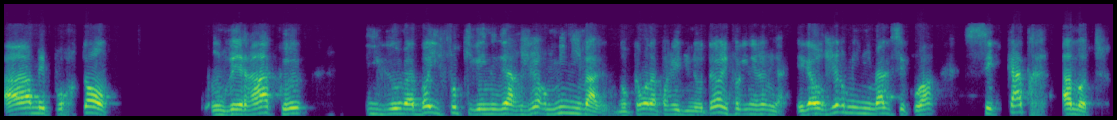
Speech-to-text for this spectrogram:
Ah, mais pourtant, on verra que il faut qu'il ait une largeur minimale. Donc, comme on a parlé d'une hauteur, il faut qu'il ait une largeur minimale. Et la largeur minimale, c'est quoi? C'est 4 amotes.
